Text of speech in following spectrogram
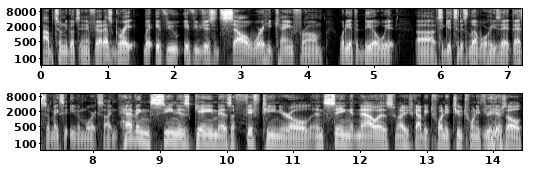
opportunity to go to the NFL. That's great, but if you if you just saw where he came from, what he had to deal with. Uh, to get to this level where he's at, that's what makes it even more exciting. For him. Having seen his game as a 15 year old and seeing it now as well, he's got to be 22, 23 Yeah. years old.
